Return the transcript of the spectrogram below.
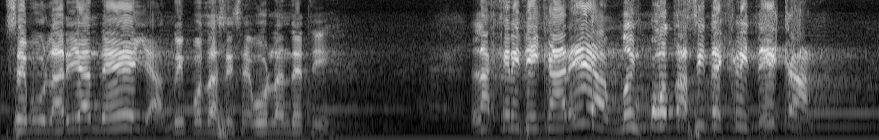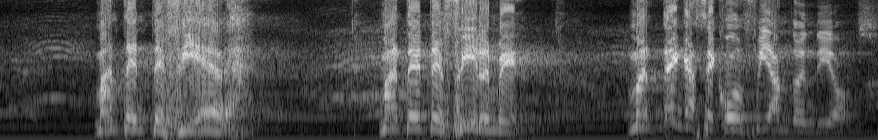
Se burlarían de ella. No importa si se burlan de ti. La criticarían. No importa si te critican. Mantente fiel. Mantente firme. Manténgase confiando en Dios.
